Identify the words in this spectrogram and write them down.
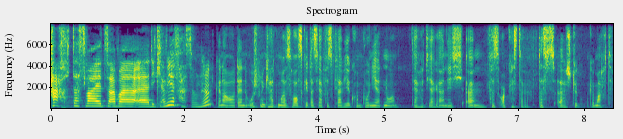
Aha, das war jetzt aber äh, die Klavierfassung, ne? Genau, denn ursprünglich hat Mussorgsky das ja fürs Klavier komponiert nur. Der hat ja gar nicht ähm, fürs Orchester das äh, Stück gemacht.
